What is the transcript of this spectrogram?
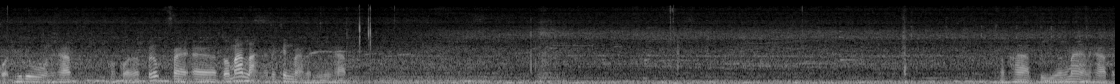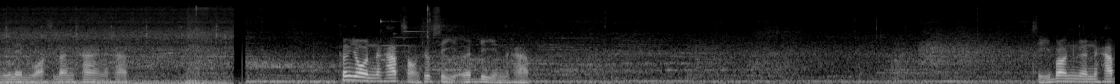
กดให้ดูนะครับพอกดแล้วปุ๊บตัวม่านหลังก็จะขึ้นมาแบบนี้ครับ สภาพดีมากๆนะครับ อันนี้เลนวอชด้านข้างนะครับ เครื่องยนต์นะครับ 2.4 เอิร์ธดีนนะครับ สีบรอนเงินนะครับ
